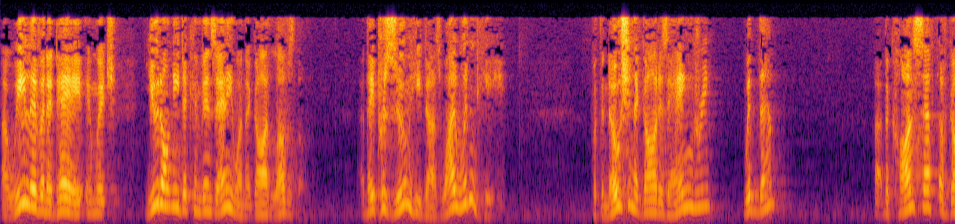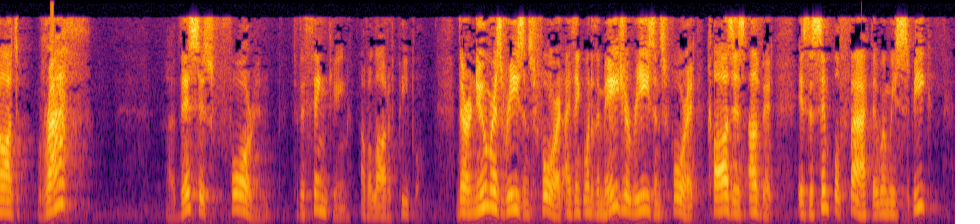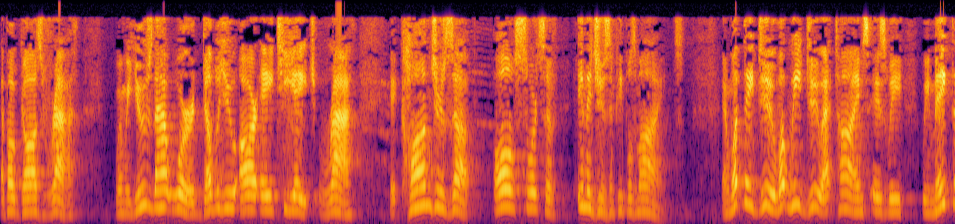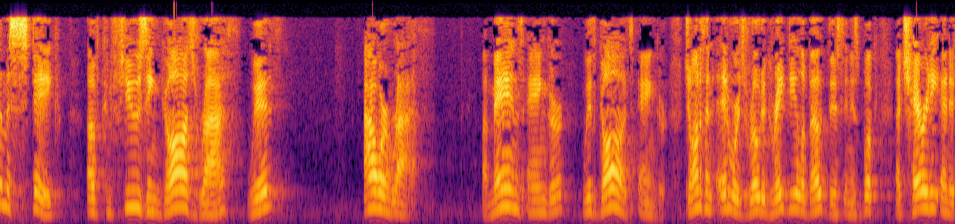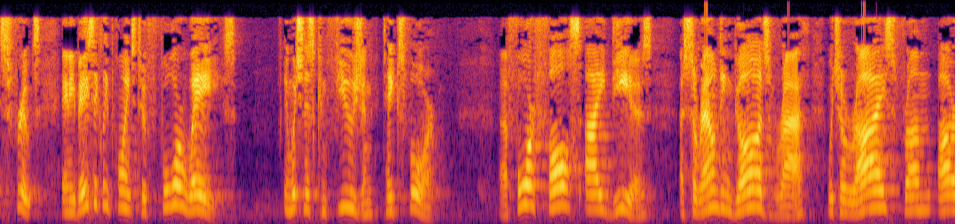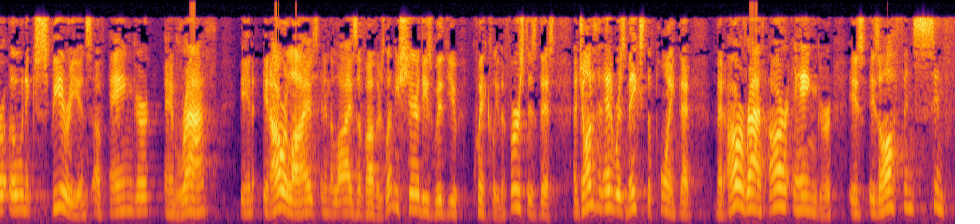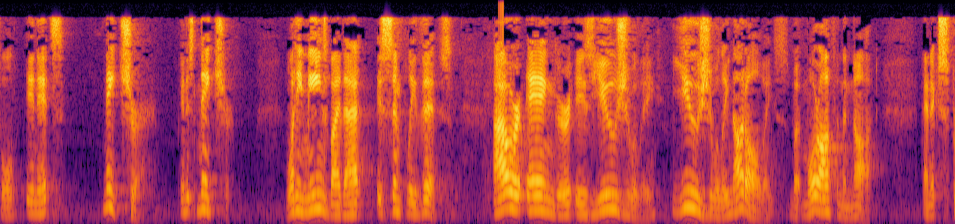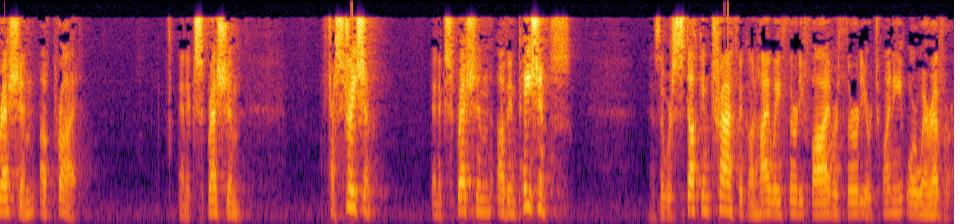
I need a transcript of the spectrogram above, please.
Uh, we live in a day in which you don't need to convince anyone that God loves them. They presume He does. Why wouldn't He? But the notion that God is angry with them, uh, the concept of God's wrath uh, this is foreign to the thinking of a lot of people. There are numerous reasons for it. I think one of the major reasons for it, causes of it, is the simple fact that when we speak about God's wrath, when we use that word, W-R-A-T-H, wrath, it conjures up all sorts of images in people's minds. And what they do, what we do at times is we, we make the mistake of confusing God's wrath with our wrath. A man's anger with God's anger. Jonathan Edwards wrote a great deal about this in his book, A Charity and Its Fruits, and he basically points to four ways in which this confusion takes form. Uh, four false ideas uh, surrounding God's wrath which arise from our own experience of anger and wrath in, in our lives and in the lives of others. Let me share these with you quickly. The first is this. Uh, Jonathan Edwards makes the point that, that our wrath, our anger, is, is often sinful in its nature. In its nature. What he means by that is simply this. Our anger is usually, usually, not always, but more often than not, an expression of pride. An expression of frustration. An expression of impatience. And so we're stuck in traffic on Highway 35 or 30 or 20 or wherever.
